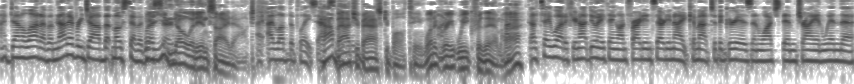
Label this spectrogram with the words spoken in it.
I've done a lot of them. Not every job, but most of them. Well, yes, you sir. know it inside out. I, I love the place. How about your basketball team? What a great week for them, huh? I'll tell you what, if you're not doing anything on Friday and Saturday night, come out to the Grizz and watch them try and win the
